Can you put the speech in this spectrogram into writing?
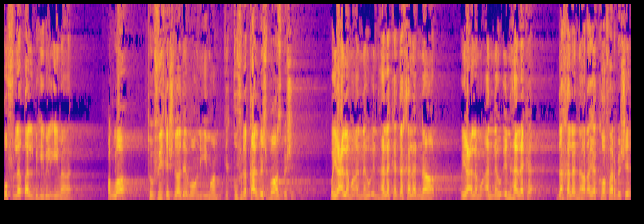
قفل قلبه بالایمان. الله توفیقش داده با اون ایمان که قفل قلبش باز بشه. و یعلم انه ان هلك دخل النار. و یعلم انه ان هلك دخل النار. اگر کافر بشه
